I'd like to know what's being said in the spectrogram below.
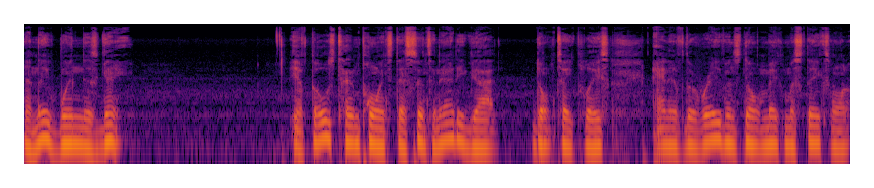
and they win this game. If those ten points that Cincinnati got don't take place, and if the Ravens don't make mistakes on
